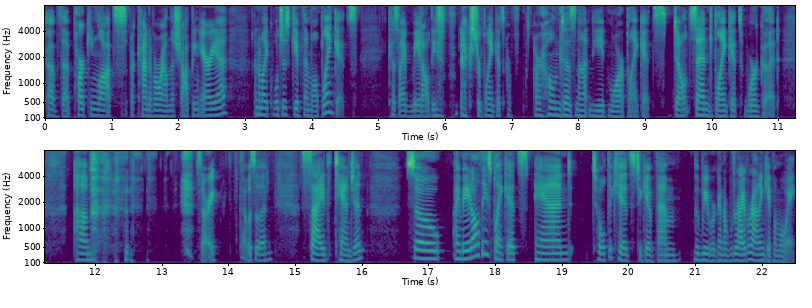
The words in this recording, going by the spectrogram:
of the parking lots or kind of around the shopping area. And I'm like, we'll just give them all blankets because I made all these extra blankets. Our, our home does not need more blankets. Don't send blankets. We're good. Um, sorry, that was a side tangent. So I made all these blankets and told the kids to give them, that we were going to drive around and give them away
